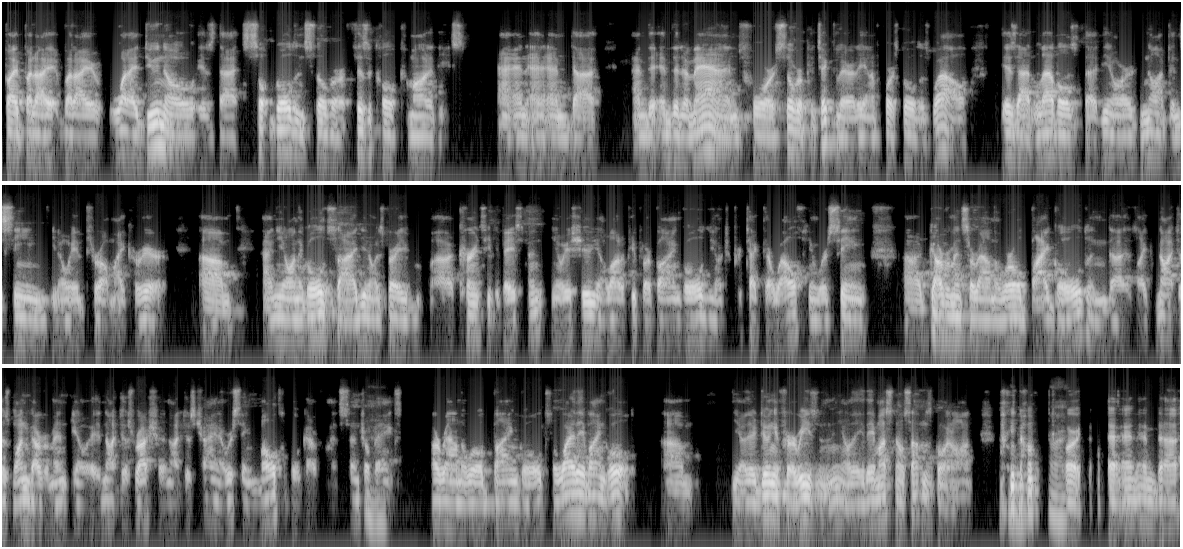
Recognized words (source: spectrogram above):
but but I but I what I do know is that so, gold and silver are physical commodities, and and and uh, and, the, and the demand for silver particularly, and of course gold as well, is at levels that you know are not been seen you know in throughout my career. Um, and you know, on the gold side, you know, it's very uh, currency debasement, you know, issue. You know, a lot of people are buying gold, you know, to protect their wealth. And we're seeing uh, governments around the world buy gold, and uh, like not just one government, you know, not just Russia, not just China. We're seeing multiple governments, central mm-hmm. banks around the world buying gold. So why are they buying gold? Um, you know, they're doing it for a reason. You know, they, they must know something's going on. You know, right. or and and uh,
